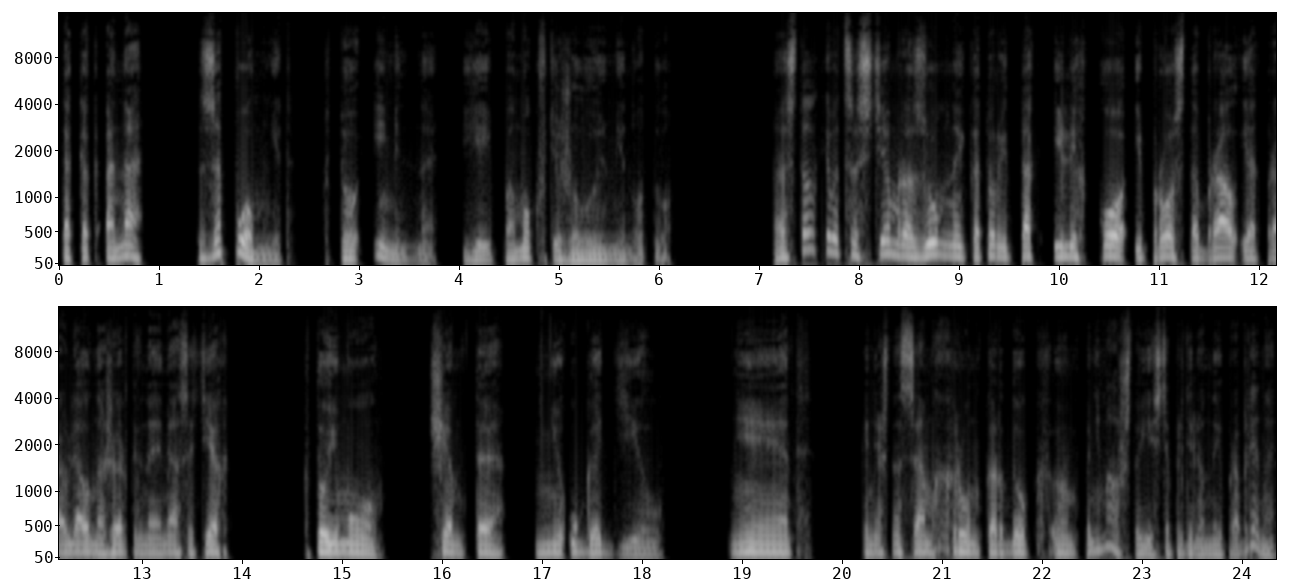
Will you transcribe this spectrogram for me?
так как она запомнит, кто именно ей помог в тяжелую минуту. А сталкиваться с тем разумной, который так и легко и просто брал и отправлял на жертвенное мясо тех, кто ему чем-то не угодил. Нет, конечно, сам Хрун Кардук э, понимал, что есть определенные проблемы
